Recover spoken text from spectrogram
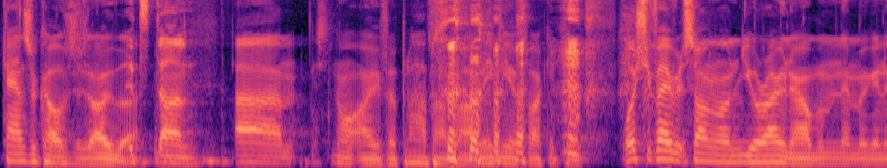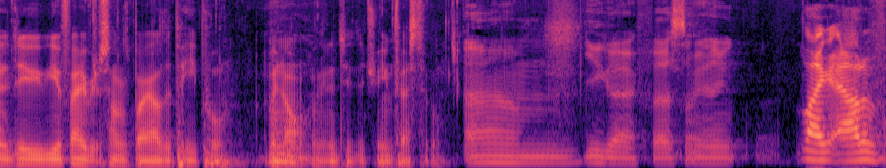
Cancel culture's over. It's done. um, it's not over. Blah blah blah. Leave me a fucking thing. What's your favorite song on your own album? And then we're gonna do your favorite songs by other people. We're not. We're gonna do the Dream Festival. Um, you go first. Let me think. Like out of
